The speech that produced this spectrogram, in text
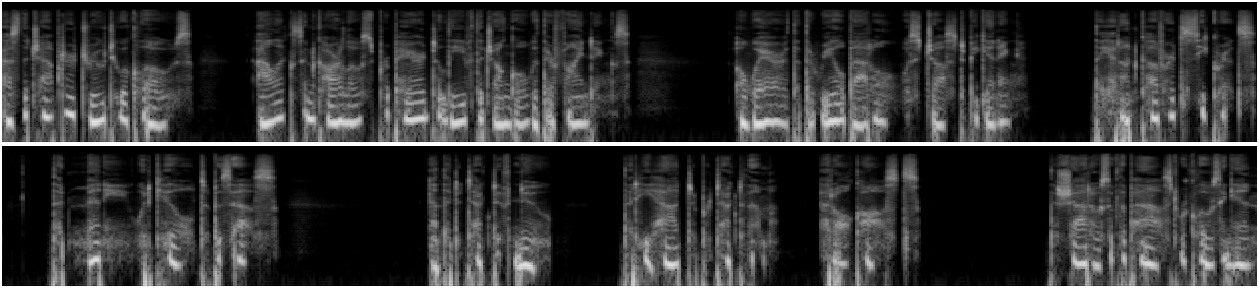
As the chapter drew to a close, Alex and Carlos prepared to leave the jungle with their findings, aware that the real battle was just beginning. They had uncovered secrets that many would kill to possess, and the detective knew that he had to protect them at all costs. The shadows of the past were closing in,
